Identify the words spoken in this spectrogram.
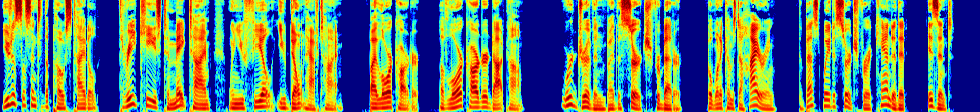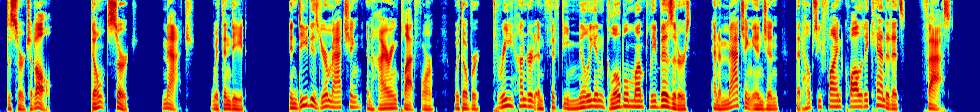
You just listened to the post titled Three Keys to Make Time When You Feel You Don't Have Time by Laure Carter of laurecarter.com. We're driven by the search for better, but when it comes to hiring, the best way to search for a candidate isn't to search at all. Don't search, match with Indeed. Indeed is your matching and hiring platform with over 350 million global monthly visitors and a matching engine that helps you find quality candidates fast.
